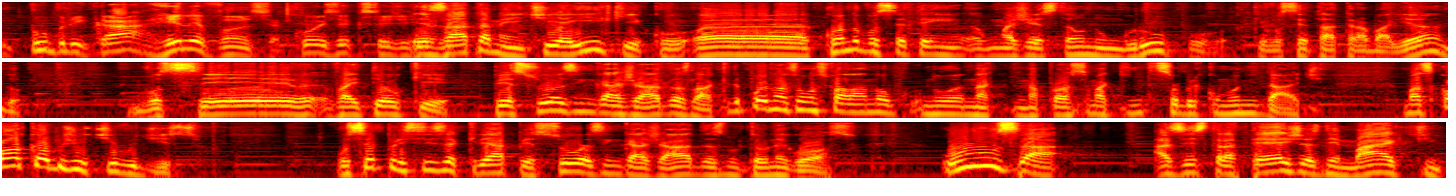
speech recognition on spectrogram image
publicar relevância, coisa que seja. Exatamente. E aí, Kiko, uh, quando você tem uma gestão num grupo que você está trabalhando, você vai ter o quê? Pessoas engajadas lá, que depois nós vamos falar no, no, na, na, próxima quinta sobre comunidade. Mas qual que é o objetivo disso? Você precisa criar pessoas engajadas no teu negócio. Usa as estratégias de marketing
